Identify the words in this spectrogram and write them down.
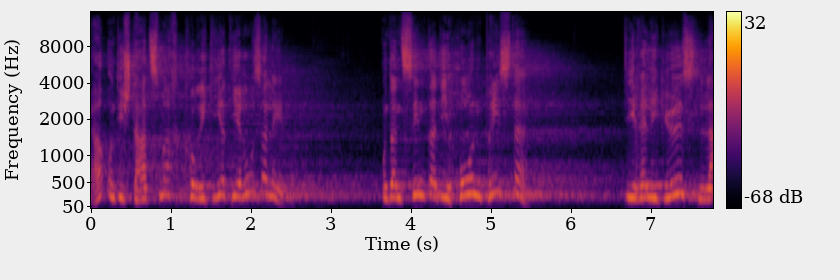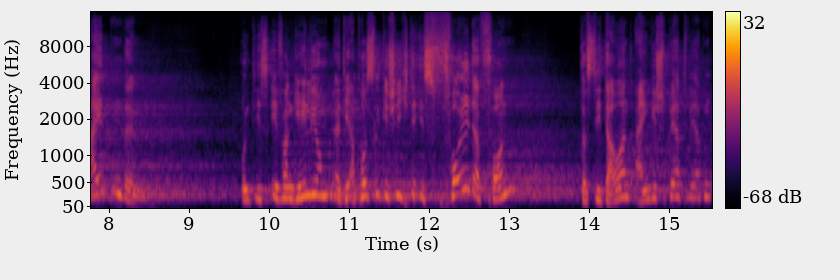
Ja, und die Staatsmacht korrigiert Jerusalem. Und dann sind da die hohen Priester, die religiös Leitenden. Und das Evangelium, äh, die Apostelgeschichte ist voll davon, dass die dauernd eingesperrt werden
